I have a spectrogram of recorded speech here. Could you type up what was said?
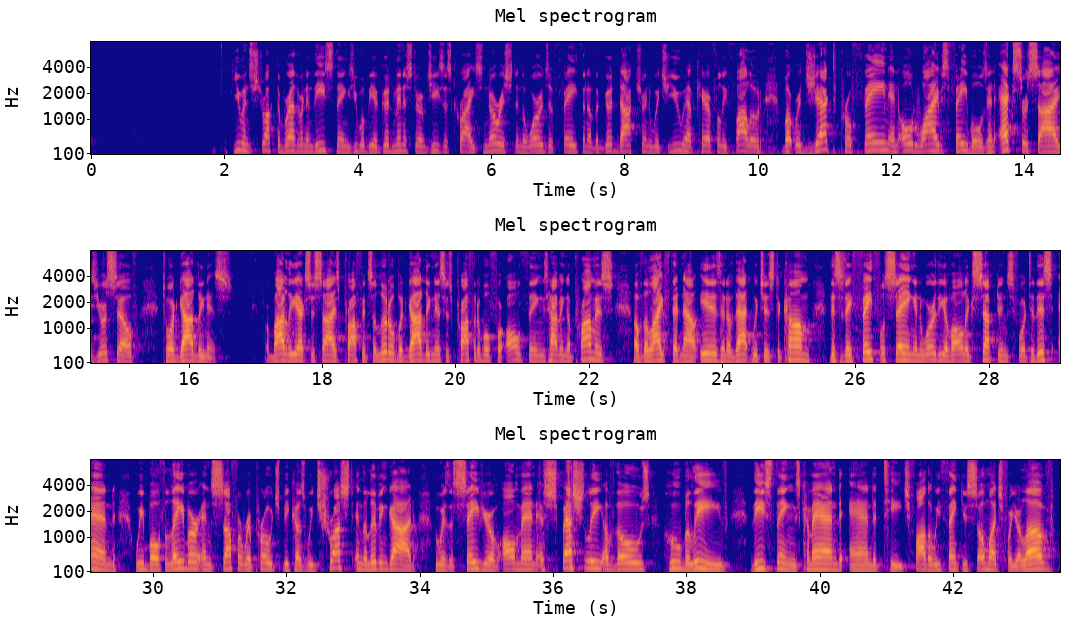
If you instruct the brethren in these things, you will be a good minister of Jesus Christ, nourished in the words of faith and of the good doctrine which you have carefully followed. But reject profane and old wives' fables, and exercise yourself toward godliness. For bodily exercise profits a little, but godliness is profitable for all things, having a promise of the life that now is and of that which is to come. This is a faithful saying and worthy of all acceptance, for to this end we both labor and suffer reproach because we trust in the living God, who is the Savior of all men, especially of those who believe. These things command and teach. Father, we thank you so much for your love.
